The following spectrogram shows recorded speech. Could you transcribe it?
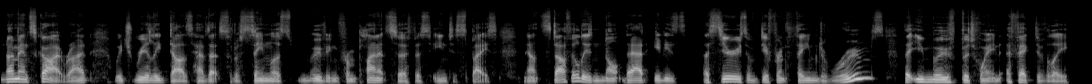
No Man's Sky, right? Which really does have that sort of seamless moving from planet surface into space. Now, Starfield is not that. It is a series of different themed rooms that you move between effectively.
